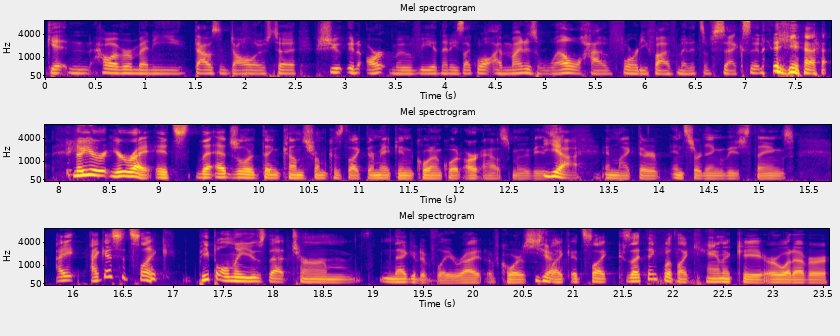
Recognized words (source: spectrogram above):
getting however many thousand dollars to shoot an art movie, and then he's like, "Well, I might as well have 45 minutes of sex in it." yeah. No, you're you're right. It's the edge lord thing comes from because like they're making quote unquote art house movies. Yeah. and like they're inserting these things. I I guess it's like people only use that term negatively, right? Of course, Yeah. like it's like because I think with like Haneke or whatever,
